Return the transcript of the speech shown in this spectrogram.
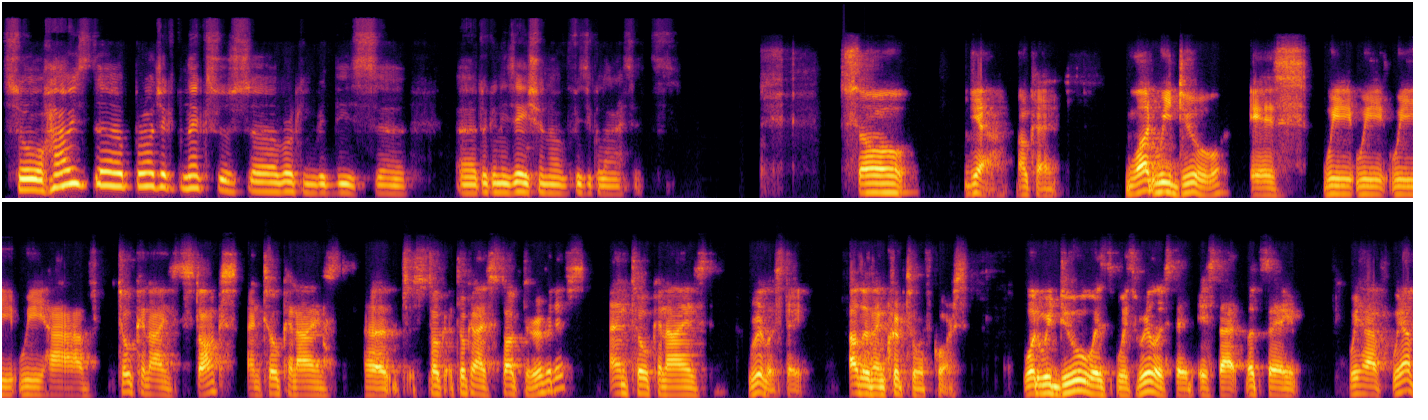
so how is the project Nexus uh, working with this uh, uh, tokenization of physical assets? So yeah, okay. What we do is we we we we have tokenized stocks and tokenized uh, tokenized stock derivatives and tokenized real estate, other than crypto, of course. What we do with with real estate is that let's say we have we have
